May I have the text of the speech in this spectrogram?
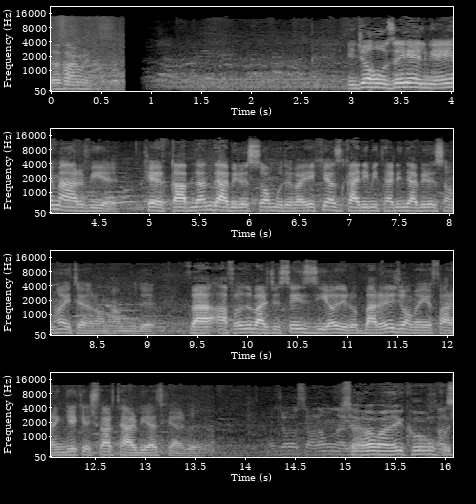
بفرمایید. اینجا حوزه علمیه مرویه که قبلا دبیرستان بوده و یکی از قدیمی ترین دبیرستان های تهران هم بوده و افراد برجسته زیادی رو برای جامعه فرنگی کشور تربیت کرده. سلام علیکم. خوش.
